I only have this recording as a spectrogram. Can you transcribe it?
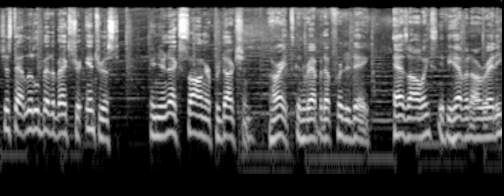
just that little bit of extra interest in your next song or production. All right, it's going to wrap it up for today. As always, if you haven't already,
